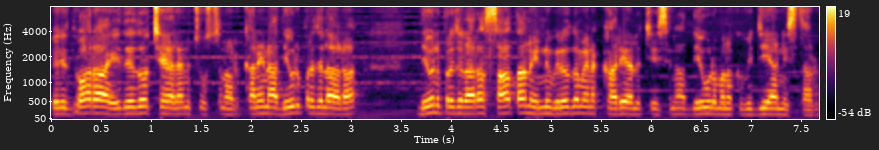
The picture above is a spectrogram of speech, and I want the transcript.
వీరి ద్వారా ఏదేదో చేయాలని చూస్తున్నాడు. కానీ నా దేవుడు ప్రజలారా దేవుని ప్రజలారా సాతాను ఎన్ని విరోధమైన కార్యాలు చేసినా దేవుడు మనకు విజయాన్ని ఇస్తాడు.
